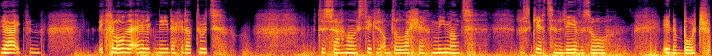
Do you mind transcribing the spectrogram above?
ja, ik vind, ik geloof dat eigenlijk niet dat je dat doet. Tussen aanhalingstekens om te lachen. Niemand riskeert zijn leven zo in een bootje.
